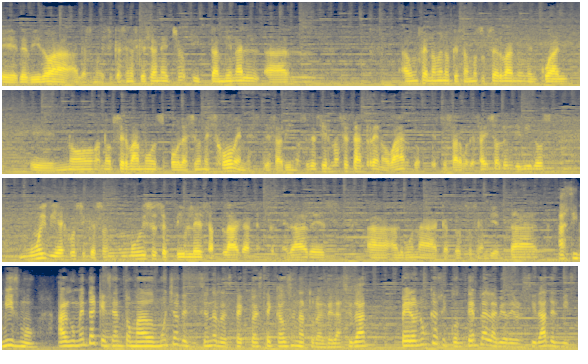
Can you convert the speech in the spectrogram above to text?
eh, debido a, a, las modificaciones que se han hecho y también al, al a un fenómeno que estamos observando en el cual eh, no, no, observamos poblaciones jóvenes de sabinos, es decir, no se están renovando estos árboles, hay solo individuos muy viejos y que son muy susceptibles a plagas, enfermedades, a alguna catástrofe ambiental. Asimismo, argumenta que se han tomado muchas decisiones respecto a este cauce natural de la ciudad, pero nunca se contempla la biodiversidad del mismo,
